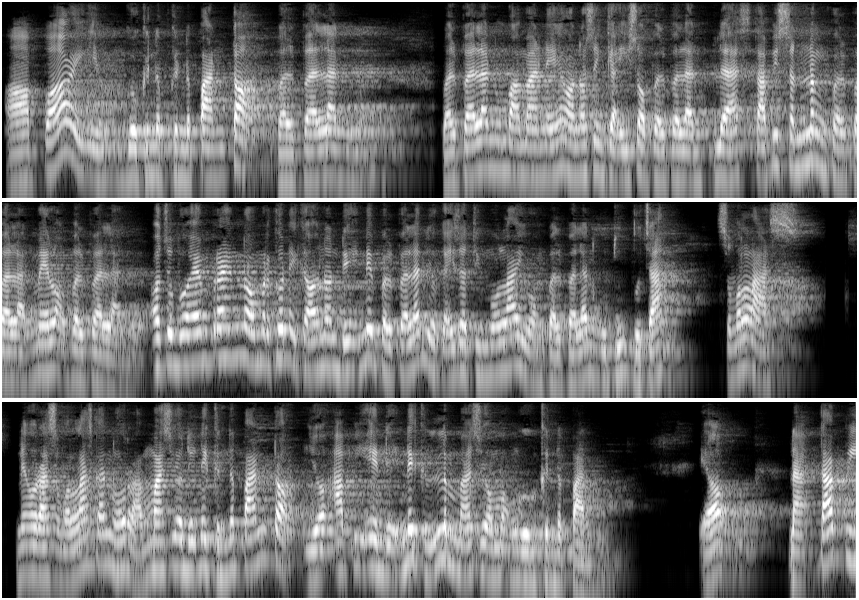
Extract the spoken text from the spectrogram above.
Apa iki nggo genep-genepan tok bal-balan Bal-balan umpamane ana sing gak iso bal-balan blas tapi seneng bal-balan, melok bal-balan. Aja mbok emprehno mergo nek gak ana ndekne bal-balan ya gak iso dimulai wong bal-balan kudu bocah 11. Nek ora 11 kan ora, Mas yo ndekne genepan tok, yo apike ndekne gelem Mas yo mok nggo genepan. Yo Nah, tapi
